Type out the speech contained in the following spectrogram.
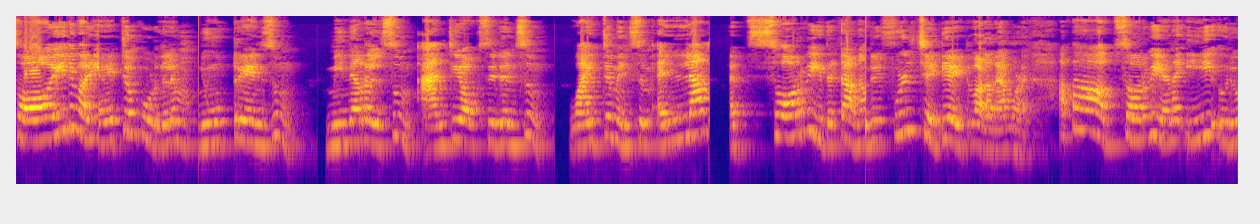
സോയിൽ വഴി ഏറ്റവും കൂടുതൽ ന്യൂട്രിയൻസും മിനറൽസും ആന്റി ഓക്സിഡൻസും വൈറ്റമിൻസും എല്ലാം അബ്സോർവ് ചെയ്തിട്ടാണ് ഒരു ഫുൾ ചെടിയായിട്ട് വളരാൻ പോണേ. അപ്പൊ ആ അബ്സോർവ് ചെയ്യണ ഈ ഒരു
